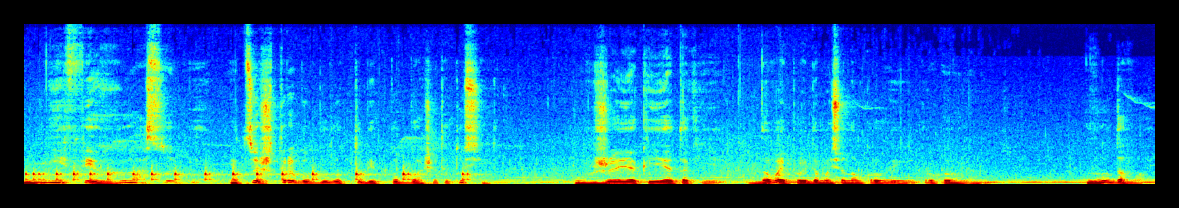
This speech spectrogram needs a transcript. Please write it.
Ніфіга собі. І це ж треба було тобі побачити ту сітку. Вже як є, так є. Давай пройдемося навкруги і пропевнемо. Ну давай.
